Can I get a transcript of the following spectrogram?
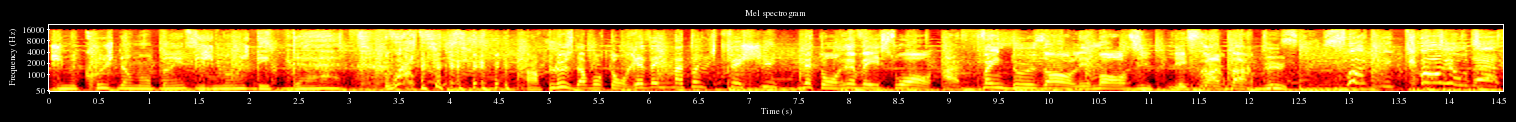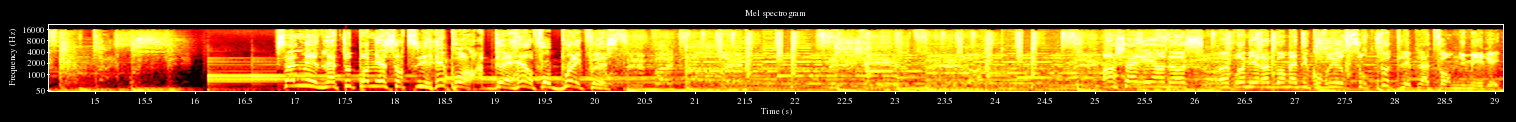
je me couche dans mon bain puis je mange des dates. What? en plus d'avoir ton réveil matin qui te fait chier, mets ton réveil soir à 22h les mardis. Les frères barbus. Fuck les choréodates! Salmine, la toute première sortie hip-hop de Hell for Breakfast. En chair et en os, un premier album à découvrir sur toutes les plateformes numériques.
